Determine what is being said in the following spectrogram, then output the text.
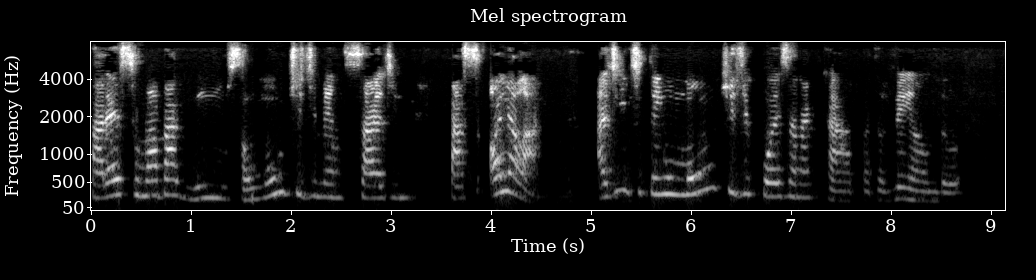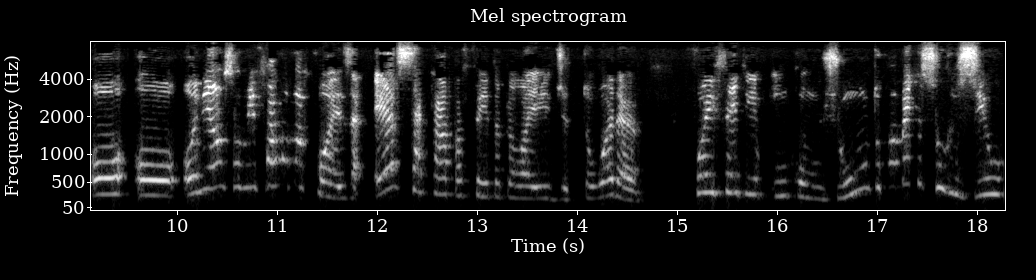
Parece uma bagunça, um monte de mensagem. Passa... Olha lá. A gente tem um monte de coisa na capa, tá vendo? Ô, ô, ô Nelson, me fala uma coisa. Essa capa feita pela editora foi feita em conjunto? Como é que surgiu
